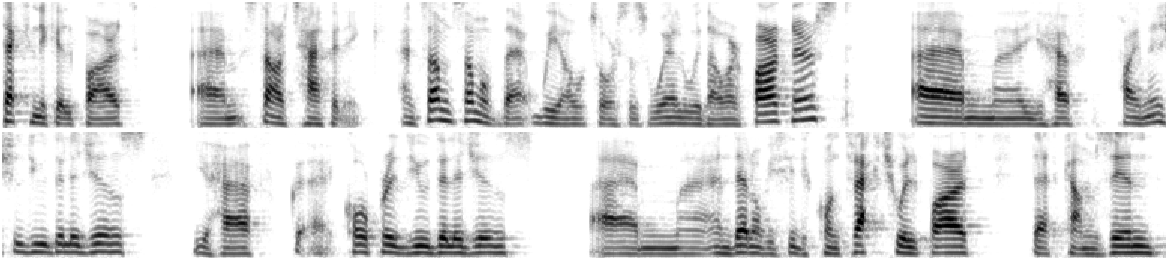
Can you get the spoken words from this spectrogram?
technical part um, starts happening. And some, some of that we outsource as well with our partners. Um, uh, you have financial due diligence, you have uh, corporate due diligence, um, and then obviously the contractual part that comes in,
